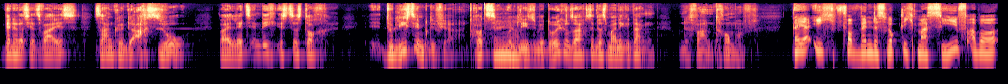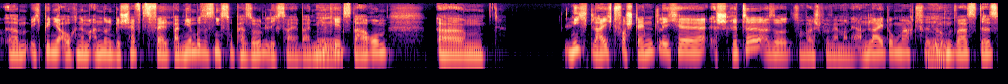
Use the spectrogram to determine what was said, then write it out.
wenn er das jetzt weiß, sagen könnte, ach so. Weil letztendlich ist das doch, du liest den Brief ja trotzdem und lese ihn mir durch und sagst, sind das meine Gedanken? Und das war traumhaft. Naja, ich verwende es wirklich massiv, aber ähm, ich bin ja auch in einem anderen Geschäftsfeld. Bei mir muss es nicht so persönlich sein. Bei mir geht es darum, ähm, nicht leicht verständliche Schritte, also zum Beispiel, wenn man eine Anleitung macht für irgendwas, das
